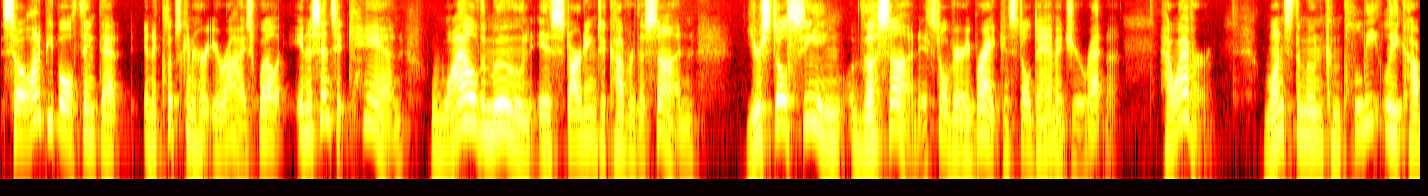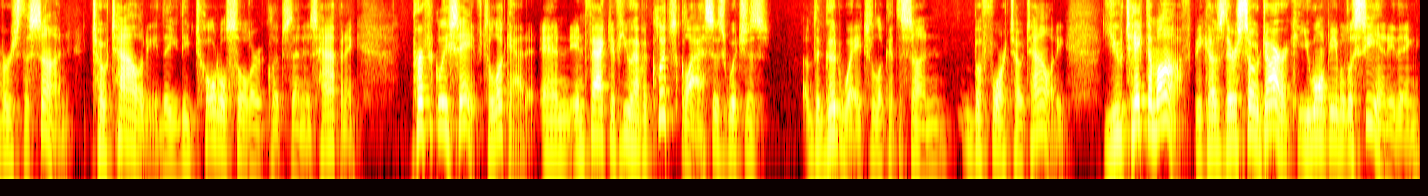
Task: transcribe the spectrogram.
So a lot of people think that an eclipse can hurt your eyes. Well, in a sense, it can. While the moon is starting to cover the sun, you're still seeing the sun. It's still very bright, can still damage your retina. However, once the moon completely covers the sun, totality, the, the total solar eclipse then is happening, perfectly safe to look at it. And in fact, if you have eclipse glasses, which is the good way to look at the sun before totality. You take them off because they're so dark you won't be able to see anything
